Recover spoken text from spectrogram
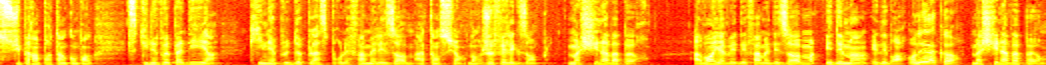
super important à comprendre. Ce qui ne veut pas dire qu'il n'y a plus de place pour les femmes et les hommes. Attention. Donc, je fais l'exemple. Machine à vapeur. Avant, il y avait des femmes et des hommes, et des mains et des bras. On est d'accord. Machine à vapeur.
